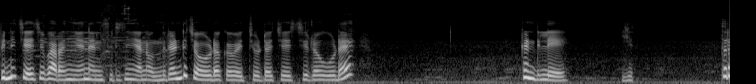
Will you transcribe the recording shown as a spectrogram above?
പിന്നെ ചേച്ചി പറഞ്ഞതിനനുസരിച്ച് ഞാൻ ഒന്ന് രണ്ട് ചുവടൊക്കെ വെച്ചു കേട്ടോ ചേച്ചിയുടെ കൂടെ. കണ്ടില്ലേ? എത്ര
